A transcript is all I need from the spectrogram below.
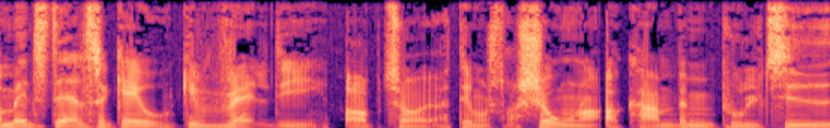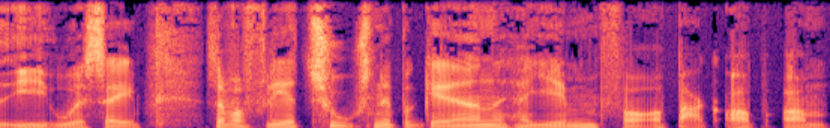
Og mens det altså gav gevaldige optøjer, demonstrationer og kampe med politiet i USA, så var flere tusinde på gaderne herhjemme for at bakke op om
